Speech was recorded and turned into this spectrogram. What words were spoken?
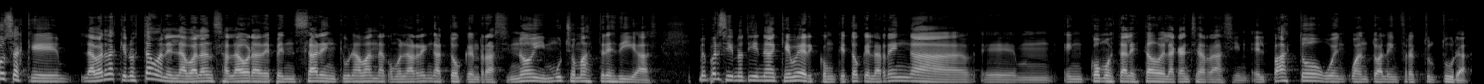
cosas que la verdad que no estaban en la balanza a la hora de pensar en que una banda como La Renga toque en Racing, ¿no? Y mucho más tres días. Me parece que no tiene nada que ver con que toque La Renga em, en cómo está el estado de la cancha de Racing, el pasto o en cuanto a la infraestructura.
